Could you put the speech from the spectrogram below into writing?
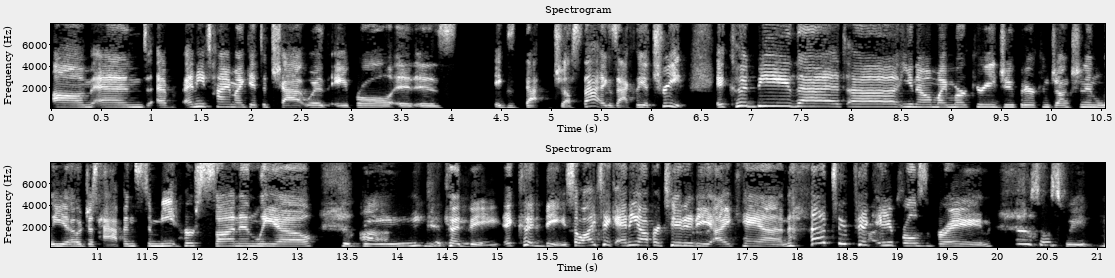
Um, and anytime I get to chat with April, it is ex- that just that exactly a treat. It could be that uh, you know my Mercury Jupiter conjunction in Leo just happens to meet her Sun in Leo. Could be. Uh, could be. It could be. So I take any opportunity I can to pick April's brain. Oh, so sweet.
